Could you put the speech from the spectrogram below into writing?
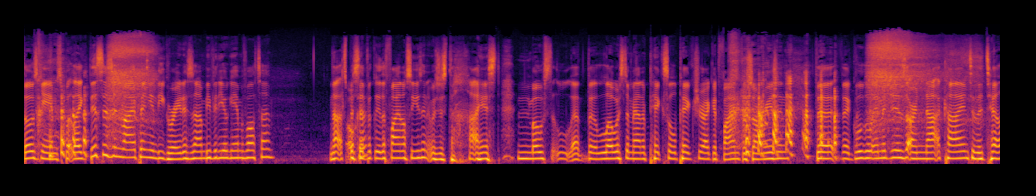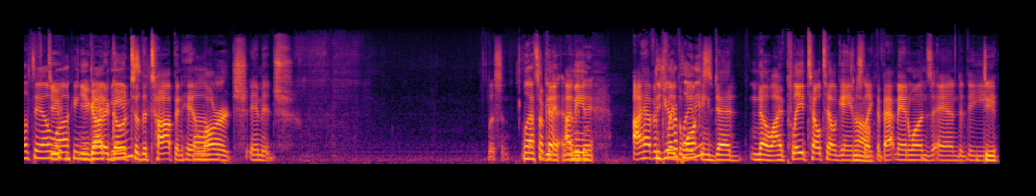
Those games, but like this is, in my opinion, the greatest zombie video game of all time. Not Okay. specifically the final season. It was just the highest, most, uh, the lowest amount of pixel picture I could find for some reason. the The Google images are not kind to the Telltale Dude, Walking you Dead gotta go games. to the top and hit Um, large image. Listen, We'll that's okay. I mean, day. I haven't Did you played ever The play Walking these? Dead. No, I played Telltale games Oh. like the Batman ones and the.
